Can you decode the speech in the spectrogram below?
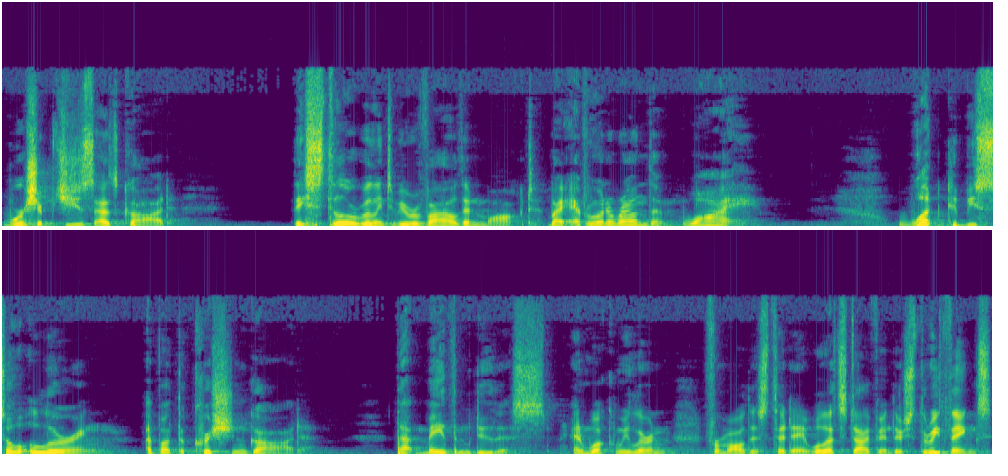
worship Jesus as God. They still are willing to be reviled and mocked by everyone around them. Why? What could be so alluring about the Christian God that made them do this? And what can we learn from all this today? Well, let's dive in. There's three things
